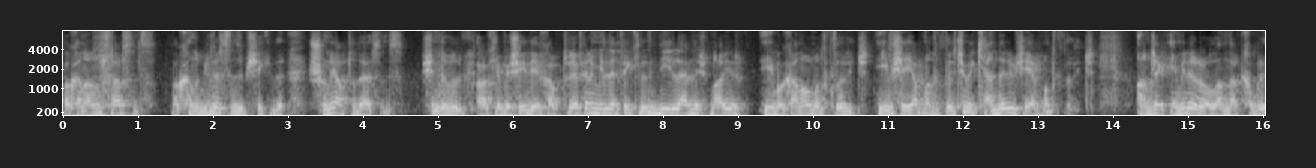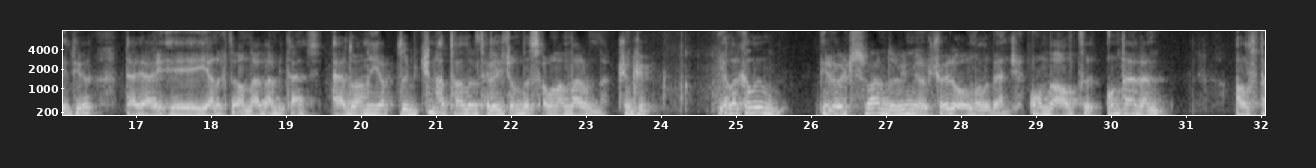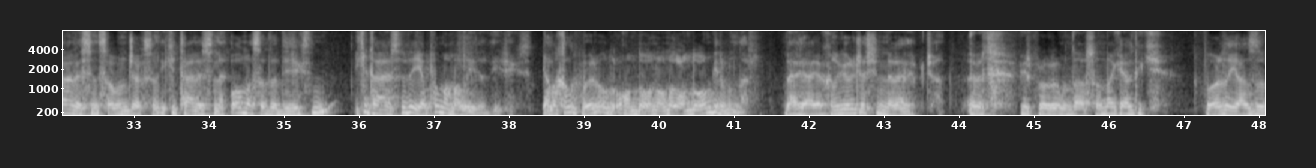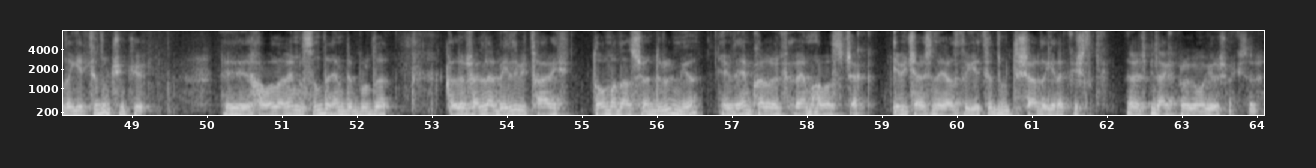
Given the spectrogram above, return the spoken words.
bakanı anımsarsınız. Bakanı bilirsiniz bir şekilde. Şunu yaptı dersiniz. Şimdi AKP şey diye kaptırıyor. Efendim milletvekili değiller de şunu. Hayır. İyi bakan olmadıkları için. iyi bir şey yapmadıkları için ve kendileri bir şey yapmadıkları için. Ancak emir eri olanlar kabul ediyor. Derya e, Yanık da onlardan bir tanesi. Erdoğan'ın yaptığı bütün hataları televizyonda savunanlar bunlar. Çünkü yalakalığın bir ölçüsü var mıdır bilmiyorum. Şöyle olmalı bence. Onda altı. 10 taneden 6 tanesini savunacaksın. 2 tanesine olmasa da diyeceksin İki tanesi de yapılmamalıydı diyeceksin. Yalakalık böyle olur. Onda on olmaz. Onda on bir bunlar. Derya yakını göreceğiz şimdi neler yapacağını. Evet bir programın daha sonuna geldik. Bu arada yazlığı da getirdim çünkü e, havalar hem ısındı hem de burada kaloriferler belli bir tarih dolmadan söndürülmüyor. Evde hem kalorifer hem hava sıcak. Ev içerisinde yazlığı getirdim. Dışarıda gene kışlık. Evet bir dahaki programa görüşmek üzere.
